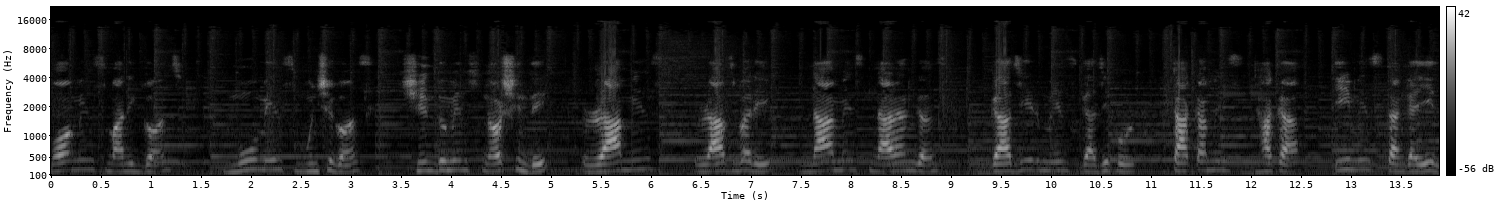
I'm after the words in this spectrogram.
ম মিন্স মানিকগঞ্জ, মু মিন্স মুন্সিগঞ্জ, সিন্ধু মিন্স নরসিংদী, রা মিন্স রাজবাড়ী, না মিন্স নারায়ণগঞ্জ, গাজীর মিন্স গাজীপুর টাকা মিন্স ঢাকা ই মিন্স টাঙ্গাইল।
